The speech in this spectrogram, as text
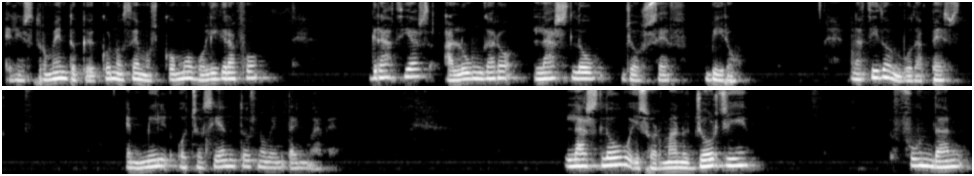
el instrumento que conocemos como bolígrafo gracias al húngaro Laszlo Joseph Biro, nacido en Budapest en 1899. Laszlo y su hermano Georgi fundan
